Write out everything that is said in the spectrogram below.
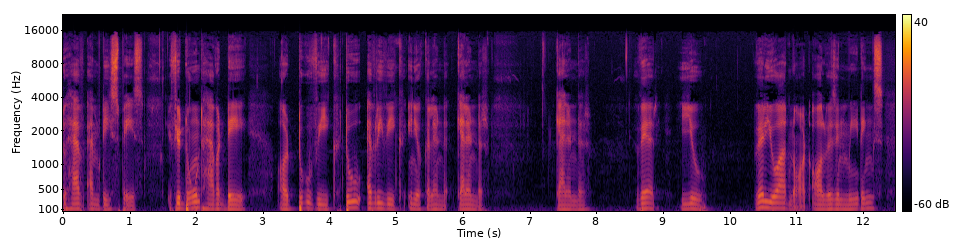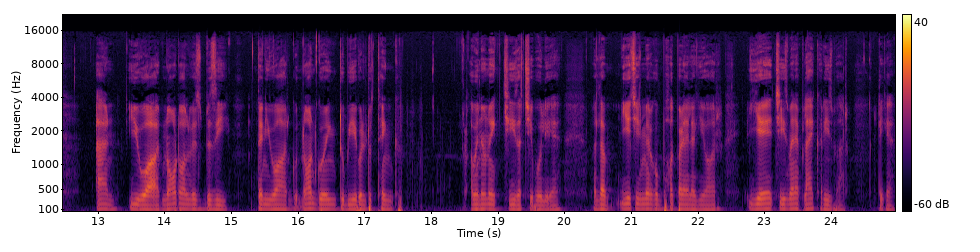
to have empty space if you don't have a day or two week two every week in your calendar calendar calendar where you where you are not always in meetings and you are not always busy then you are not going to be able to think अब इन्होंने एक चीज़ अच्छी बोली है मतलब ये चीज़ मेरे को बहुत बढ़िया लगी और ये चीज़ मैंने अप्लाई करी इस बार ठीक है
